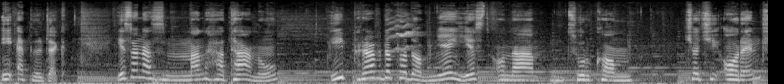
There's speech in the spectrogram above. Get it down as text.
i Applejack. Jest ona z Manhattanu i prawdopodobnie jest ona córką cioci Orange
